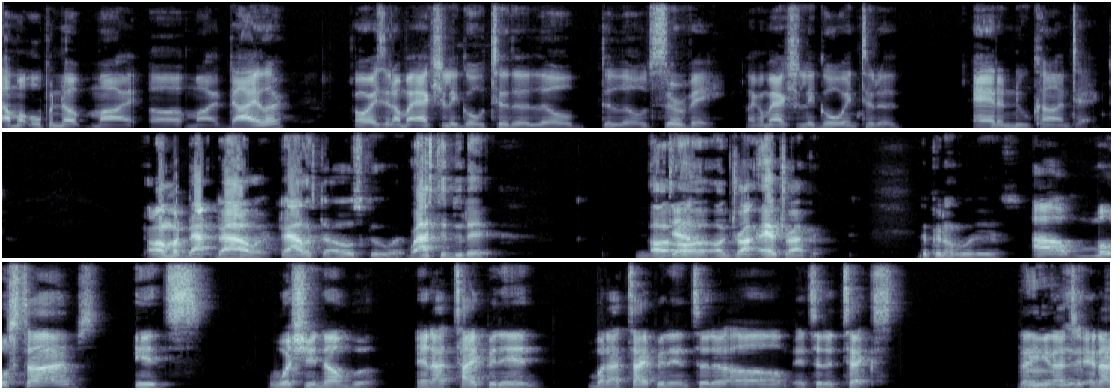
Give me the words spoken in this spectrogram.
I'm gonna open up my uh my dialer, or is it I'm gonna actually go to the little the little survey? Like I'm actually go into the add a new contact. I'm a di- dialer. Dialer's the old school way. Well, I still do that. Or, Down- or, or drop, airdrop it, depending on who it is. uh, most times it's what's your number, and I type it in, but I type it into the um into the text thing, Mm, and I yeah. ju- and I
